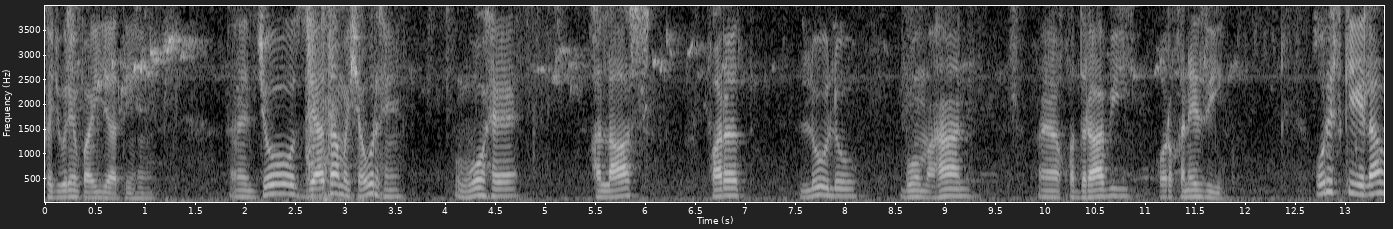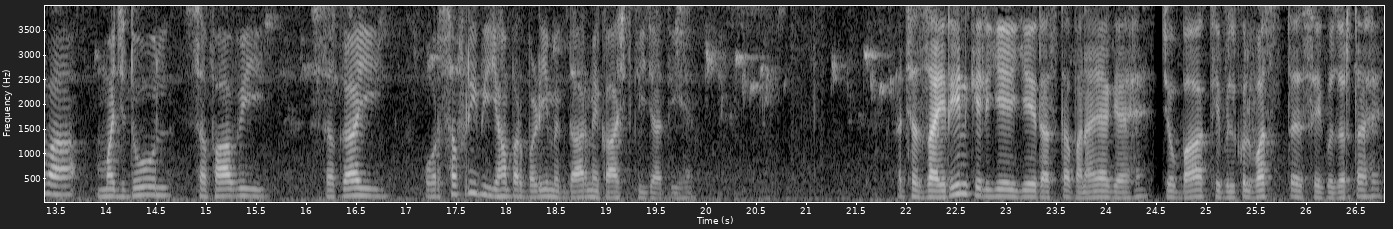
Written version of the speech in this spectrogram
खजूरें पाई जाती हैं। जो ज़्यादा मशहूर हैं, वो है खलास फ़रद लूलू, बोमहान खदरावी और खनेज़ी। और इसके अलावा मजदूल, सफ़ावी, सगाई और सफरी भी यहाँ पर बड़ी मकदार में काश्त की जाती है। अच्छा ज़ायरीन के लिए ये रास्ता बनाया गया है, जो बाग के बिल्कुल वस्त से गुज़रता है,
